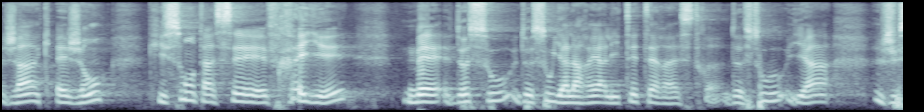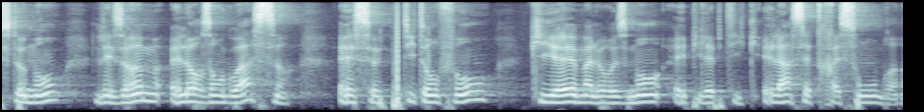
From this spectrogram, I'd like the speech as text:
Jacques et Jean, qui sont assez effrayés, mais dessous, dessous, il y a la réalité terrestre. Dessous, il y a justement les hommes et leurs angoisses, et ce petit enfant qui est malheureusement épileptique. Et là, c'est très sombre,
